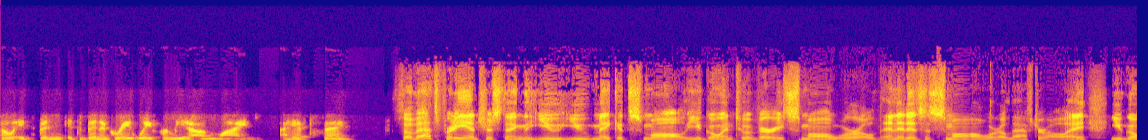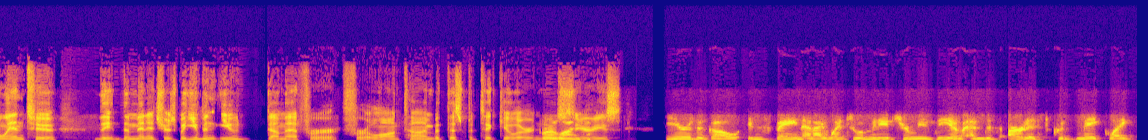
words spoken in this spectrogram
so it's been it's been a great way for me to unwind. I have to say. So that's pretty interesting that you you make it small. You go into a very small world, and it is a small world after all. I, you go into the the miniatures, but you've been you've done that for for a long time. But this particular new series. Years ago in Spain, and I went to a miniature museum, and this artist could make like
